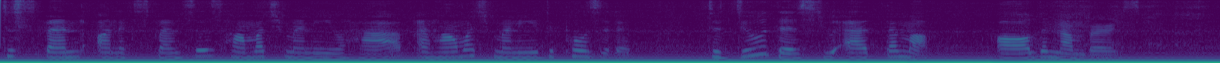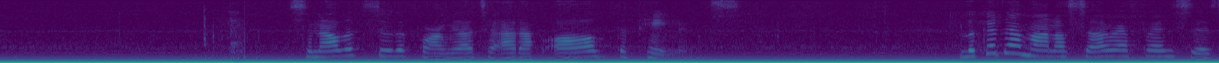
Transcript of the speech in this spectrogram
to spend on expenses, how much money you have, and how much money you deposited. To do this, you add them up, all the numbers. So now let's do the formula to add up all the payments. Look at the amount of cell references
